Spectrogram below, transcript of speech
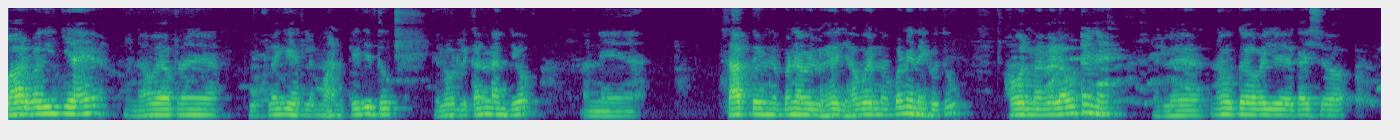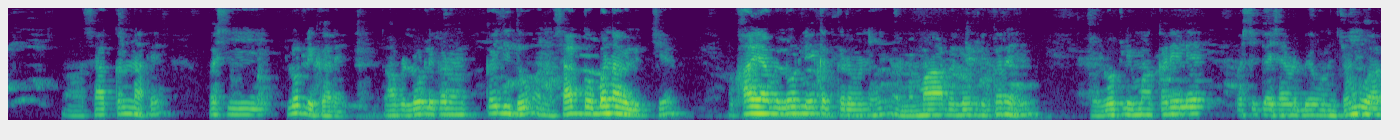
બાર વાગી ગયા છે અને હવે આપણે ભૂખ લાગી એટલે મહાન કહી દીધું કે રોટલી કરી નાખજો. અને શાક તો એમને બનાવેલું છે, જ હવારમાં બની નાખ્યું હતું. હવારમાં વહેલા ઉઠે ને એટલે નવ દસ વાગે ગાય શાક કરી નાખે. પછી રોટલી કરે. તો આપણે રોટલી કરવાનું કહી દીધું અને શાક તો બનાવેલું જ છે. તો ખાલી આપણે રોટલી એક જ કરવાની અને માં આપણે રોટલી કરે છે. રોટલી માં કરી લે, પછી ગાઈસ આપણે બેવાનું જમવા.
